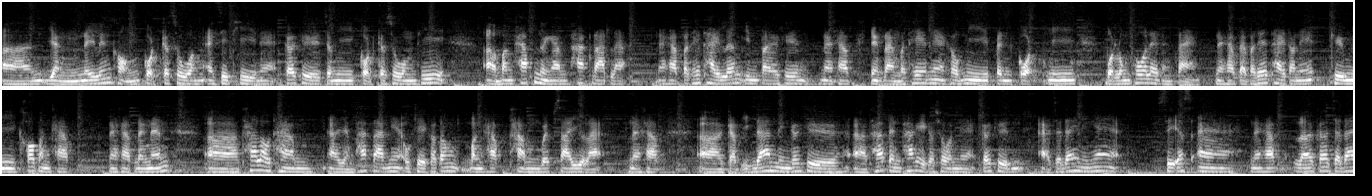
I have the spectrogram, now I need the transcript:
ออย่างในเรื่องของกฎกระทรวง ICT เนี่ยก็คือจะมีกฎกระทรวงที่บังคับหน่วยงานภาครัฐแล้วนะครับประเทศไทยเริ่มอินเตอร์ขึ้นนะครับอย่างต่างประเทศเนี่ยเขามีเป็นกฎมีบทลงโทษอะไรต่างๆนะครับแต่ประเทศไทยตอนนี้คือมีข้อบังคับนะครับดังนั้นถ้าเราทำออย่างภาครัฐเนี่ยโอเคเขาต้องบังคับทำเว็บไซต์อยู่แล้วนะครับกับอีกด้านหนึ่งก็คืออถ้าเป็นภาคเอกชนเนี่ยก็คืออาจจะได้ในแง่ CSR นะครับแล้วก็จะได้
